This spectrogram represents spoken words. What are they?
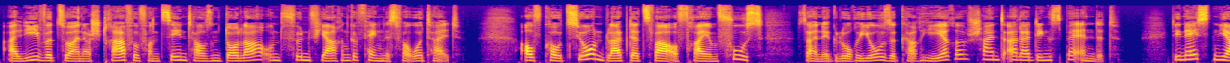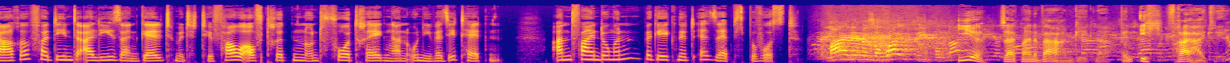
Ali wird zu einer Strafe von 10.000 Dollar und fünf Jahren Gefängnis verurteilt. Auf Kaution bleibt er zwar auf freiem Fuß, seine gloriose Karriere scheint allerdings beendet. Die nächsten Jahre verdient Ali sein Geld mit TV-Auftritten und Vorträgen an Universitäten. Anfeindungen begegnet er selbstbewusst. Ihr seid meine wahren Gegner, wenn ich Freiheit will.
